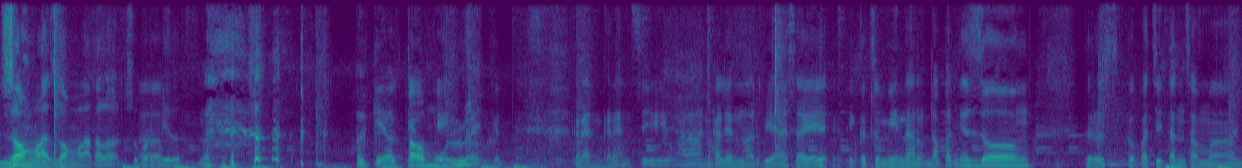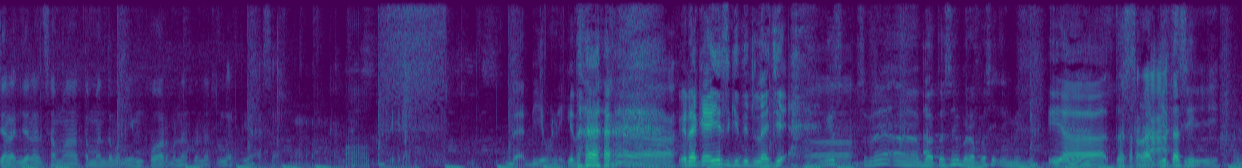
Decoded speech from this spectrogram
zong lah zong lah kalau super deal Oke oke oke. Keren, keren. sih. Pengalaman kalian luar biasa ya. Ikut seminar dapatnya zong. Terus ke Pacitan sama jalan-jalan sama teman-teman impor benar-benar luar biasa. pengalaman kalian. Udah diem nih kita udah kayaknya segitu dulu aja se- sebenarnya eh, batasnya berapa sih limitnya? Iya terserah kita sih 12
